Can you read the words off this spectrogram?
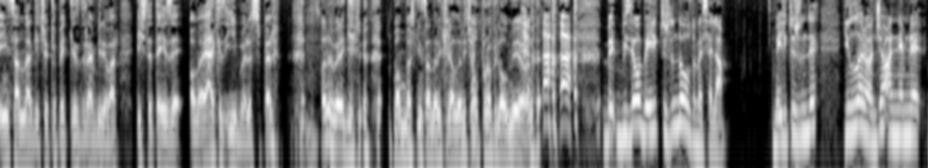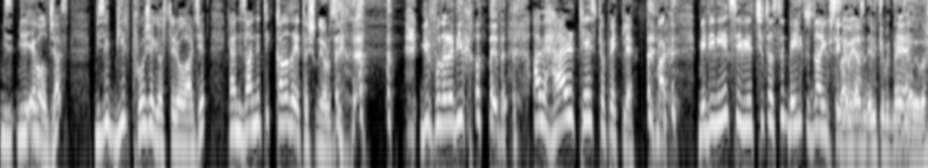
insanlar geçiyor köpek gezdiren biri var. İşte teyze ona herkes iyi böyle süper. Sonra böyle geliyor bambaşka insanların kiraları hiç o profil olmuyor ya bize o Beylikdüzü'nde oldu mesela. Beylikdüzü'nde yıllar önce annemle biz bir ev alacağız. Bize bir proje gösteriyorlar Cem. Yani zannettik Kanada'ya taşınıyoruz. Gürpınar'a değil da. Abi herkes köpekli. Bak medeniyet seviyesi çıtası Beylikdüzü'nden yükseliyor Sen ya. dersin evi köpekler Evet. kiralıyorlar.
